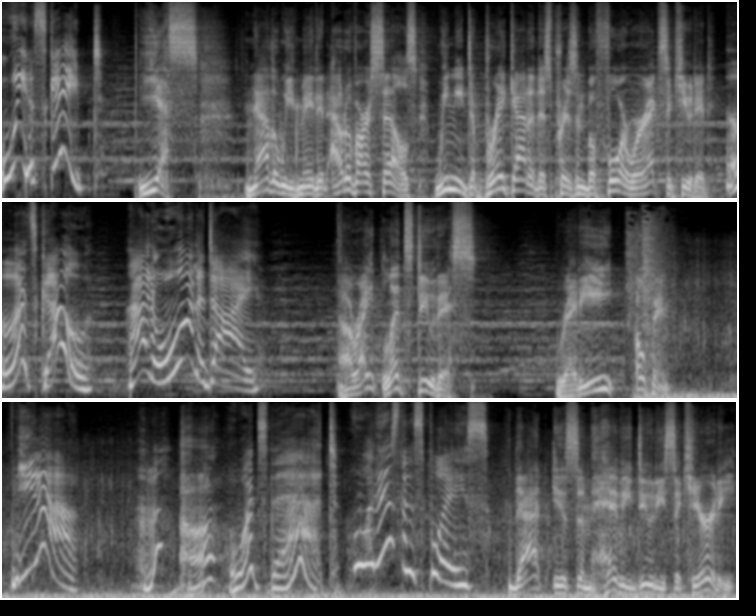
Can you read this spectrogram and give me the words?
We escaped! Yes. Now that we've made it out of our cells, we need to break out of this prison before we're executed. Let's go! I don't wanna die! All right, let's do this. Ready? Open. Yeah! Huh? Huh? What's that? What is this place? That is some heavy duty security.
